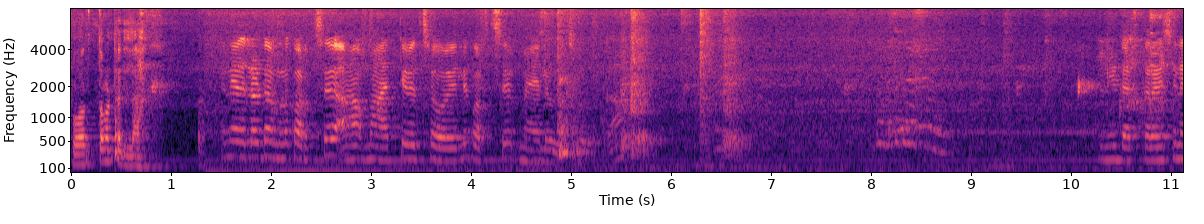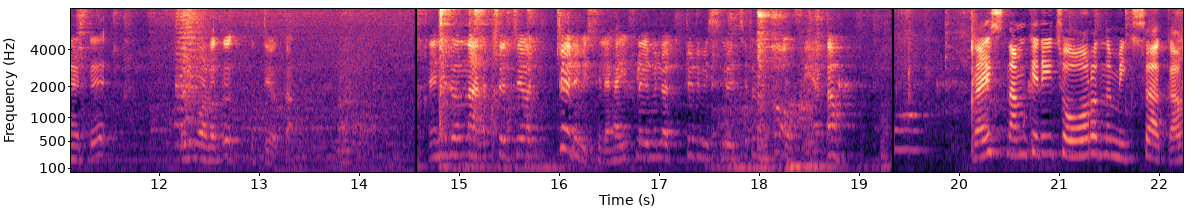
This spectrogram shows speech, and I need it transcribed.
പുറത്തോട്ടല്ല. ഇനി അതിലോട്ട് നമ്മൾ കുറച്ച് ആ മാറ്റി വെച്ച ഓയിൽ കുറച്ച് മേലെ ഒഴിച്ചു കൊടുക്കാം. ഇനി ഡെക്കറേഷനായിട്ട് ഒരു മുളക് കുത്തി വെക്കാം. ഇനി ഇതൊന്ന് അടച്ചു വെച്ച് ഒറ്റൊരു വിസിൽ ഹൈ ഫ്ലെയിമിൽ ഒറ്റൊരു വിസിൽ വെച്ചിട്ട് നമുക്ക് ഓഫ് ചെയ്യാം കേട്ടോ. റൈസ് നമുക്കിനി ചോറൊന്ന് മിക്സ് ആക്കാം.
